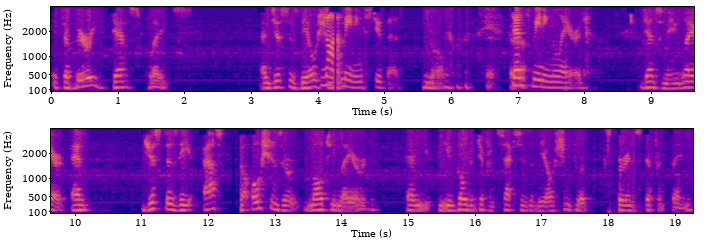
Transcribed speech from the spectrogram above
It's a very dense place. And just as the ocean... Not meaning stupid. No. dense uh, meaning layered. Dense meaning layered. And just as the, the oceans are multi-layered, and you, you go to different sections of the ocean to experience different things.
